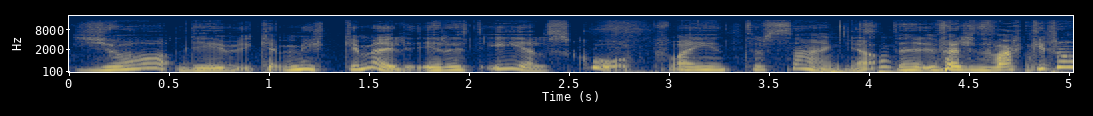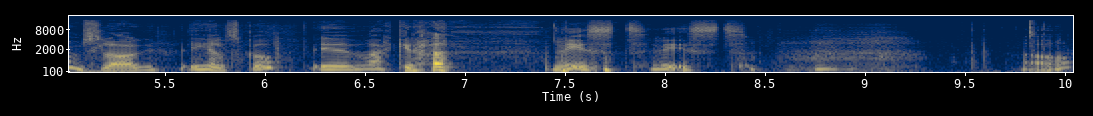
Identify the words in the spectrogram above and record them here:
Ja, det är mycket möjligt. Är det ett elskåp? Vad intressant. Ja. Det är ett väldigt vackert omslag. Elskåp är vackra. Visst, visst. Ja.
